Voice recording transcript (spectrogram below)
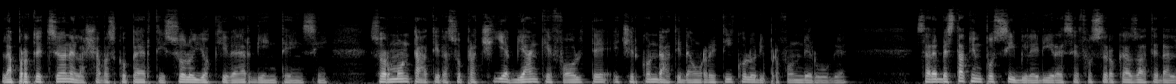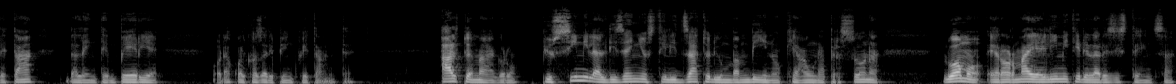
La protezione lasciava scoperti solo gli occhi verdi e intensi, sormontati da sopracciglia bianche e folte e circondati da un reticolo di profonde rughe. Sarebbe stato impossibile dire se fossero causate dall'età, dalle intemperie o da qualcosa di più inquietante. Alto e magro, più simile al disegno stilizzato di un bambino che a una persona, l'uomo era ormai ai limiti della resistenza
